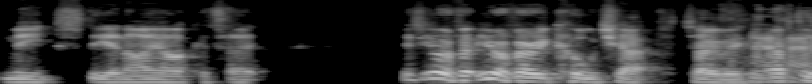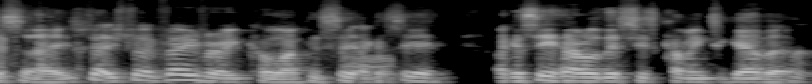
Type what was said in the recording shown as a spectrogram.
meets DNI architect. You're a, you're a very cool chap, Toby. I have to say, it's, it's very, very cool. I can see, I can see, I can see how all this is coming together.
